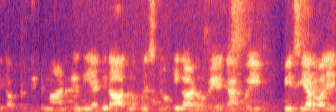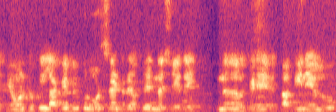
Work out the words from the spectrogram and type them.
ਡਾਕਟਰ ਦੀ ਡਿਮਾਂਡ ਰਹਿੰਦੀ ਹੈ ਕਿ ਰਾਤ ਨੂੰ ਕੋਈ ਸਿਕਿਉਰਿਟੀ ਗਾਰਡ ਹੋਵੇ ਜਾਂ ਕੋਈ ਪੀਸੀਆਰ ਵਾਲੇ ਇੱਥੇ ਆਉਣ ਕਿਉਂਕਿ ਲਾਗੇ ਬਿਲਕੁਲ ਹੋਟ ਸੈਂਟਰ ਹੈ ਉੱਥੇ ਨਸ਼ੇ ਦੇ ਨ- ਜਿਹੜੇ ਆਦੀ ਨੇ ਲੋਕ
